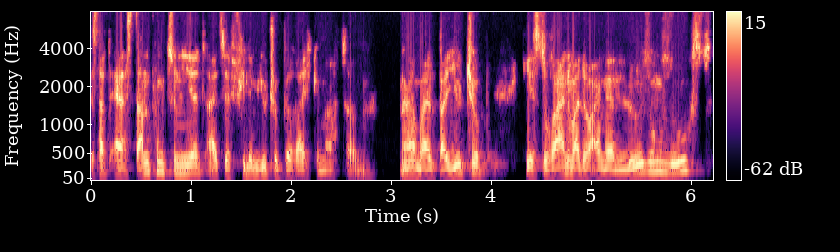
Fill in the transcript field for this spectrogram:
es hat erst dann funktioniert, als wir viel im YouTube-Bereich gemacht haben. Ja, weil bei YouTube gehst du rein, weil du eine Lösung suchst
